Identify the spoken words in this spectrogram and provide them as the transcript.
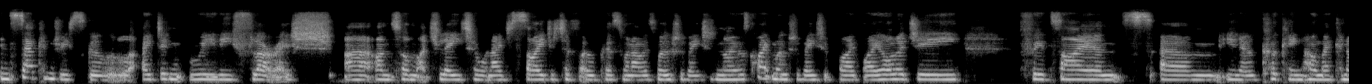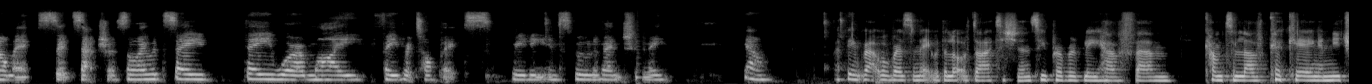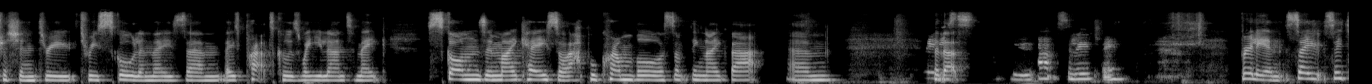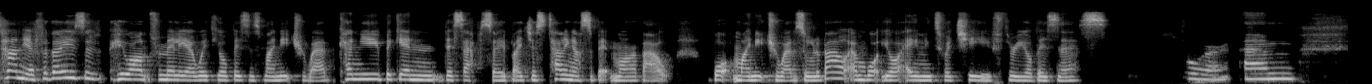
in secondary school, I didn't really flourish uh, until much later when I decided to focus when I was motivated. And I was quite motivated by biology, food science, um, you know, cooking, home economics, etc. So I would say they were my favorite topics really in school eventually. Yeah. I think that will resonate with a lot of dietitians who probably have um, come to love cooking and nutrition through through school and those um, those practicals where you learn to make scones in my case or apple crumble or something like that. Um, really but that's absolutely. Brilliant. So, so Tanya, for those of, who aren't familiar with your business, My NutriWeb, can you begin this episode by just telling us a bit more about what My NutriWeb is all about and what you're aiming to achieve through your business? Sure. Um,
